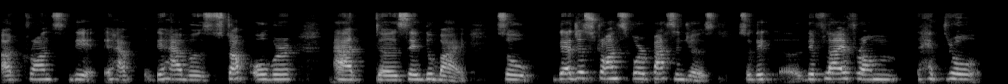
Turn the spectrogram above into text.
are trans they have they have a stopover at uh, say dubai. So they're just transfer passengers. So they uh, they fly from heathrow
